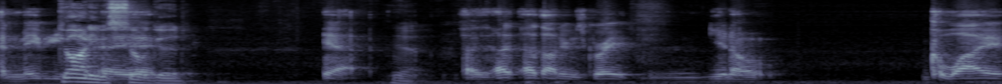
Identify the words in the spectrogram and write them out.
and maybe God, he was uh, so good. Yeah, Yeah, I, I, I thought he was great. You know, Kawhi,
